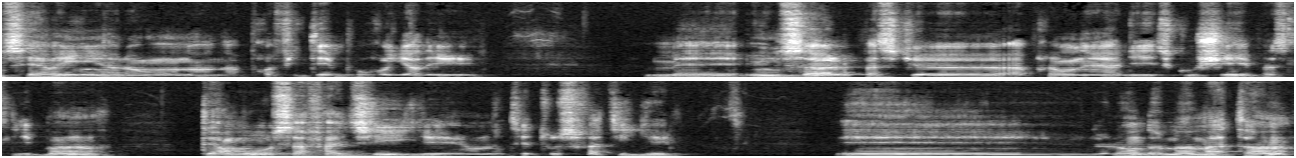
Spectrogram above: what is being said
série, alors on en a profité pour regarder, mais une seule, parce que après on est allé se coucher, parce que les bains thermaux, ça fatigue, et on était tous fatigués. Et le lendemain matin,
